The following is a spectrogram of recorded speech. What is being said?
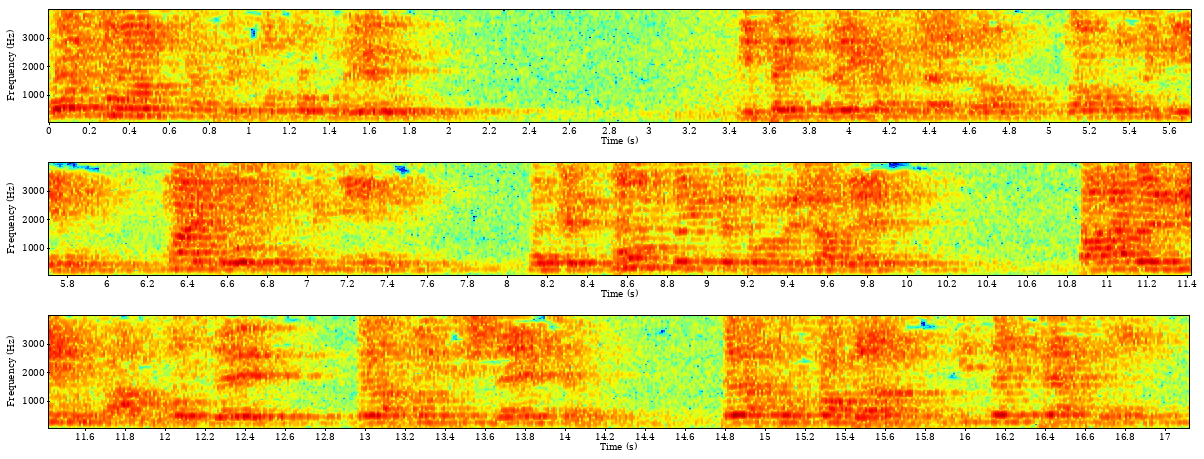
Oito anos que as pessoas sofreram. E tem três dessa gestão. Não conseguimos. Mas hoje conseguimos. Porque tudo tem que ter planejamento. Parabenizo, Carlos, você, pela sua insistência, pelas suas cobranças, e tem que ser assim.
